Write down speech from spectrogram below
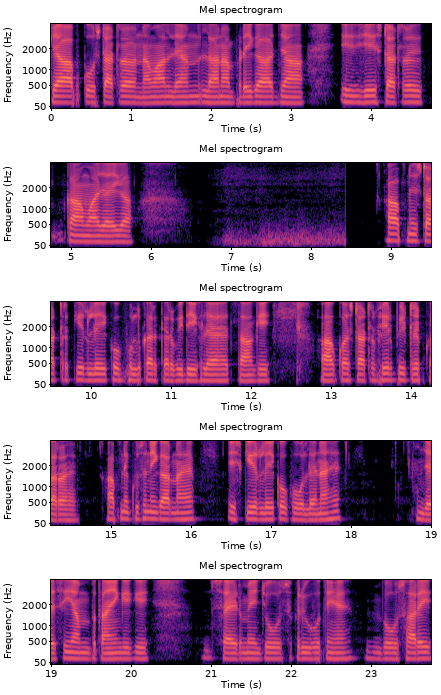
क्या आपको स्टार्टर नवा लाना पड़ेगा या ये स्टार्टर काम आ जाएगा? आपने स्टार्टर की रिले को फुल कर कर भी देख लिया है ताकि आपका स्टार्टर फिर भी ट्रिप कर रहा है। आपने कुछ नहीं करना है, इसकी रिले को खोल लेना है। जैसे ही हम बताएँगे कि साइड में जो स्क्रू होते हैं, वो सारे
